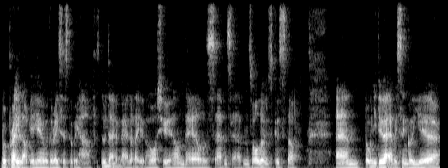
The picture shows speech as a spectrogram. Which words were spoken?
We're pretty lucky here with the races that we have. There's no doubt about it, like the Horseshoe, Hill and Dale, Seven Sisters, all those good stuff. Um, but when you do it every single year,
